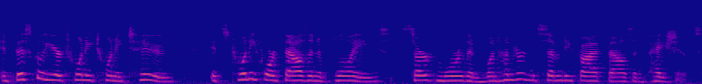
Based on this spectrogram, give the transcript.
In fiscal year 2022, its 24,000 employees serve more than 175,000 patients.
